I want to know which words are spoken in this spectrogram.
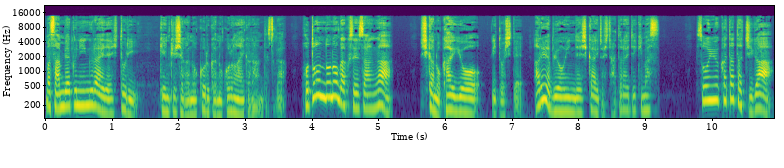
まあ300人ぐらいで1人研究者が残るか残らないかなんですが、ほとんどの学生さんが歯科の開業医として、あるいは病院で歯科医として働いていきます。そういう方たちが、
